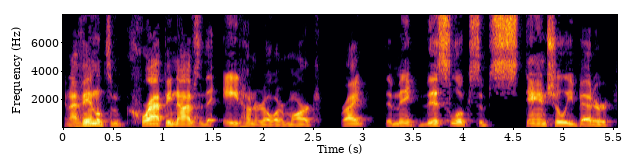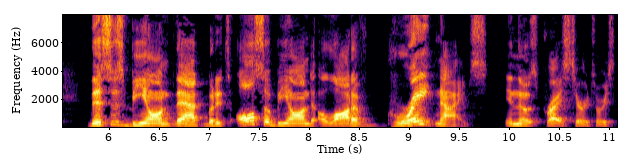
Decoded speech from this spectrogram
and I've handled some crappy knives at the $800 mark right? That make this look substantially better. This is beyond that, but it's also beyond a lot of great knives in those price territories.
